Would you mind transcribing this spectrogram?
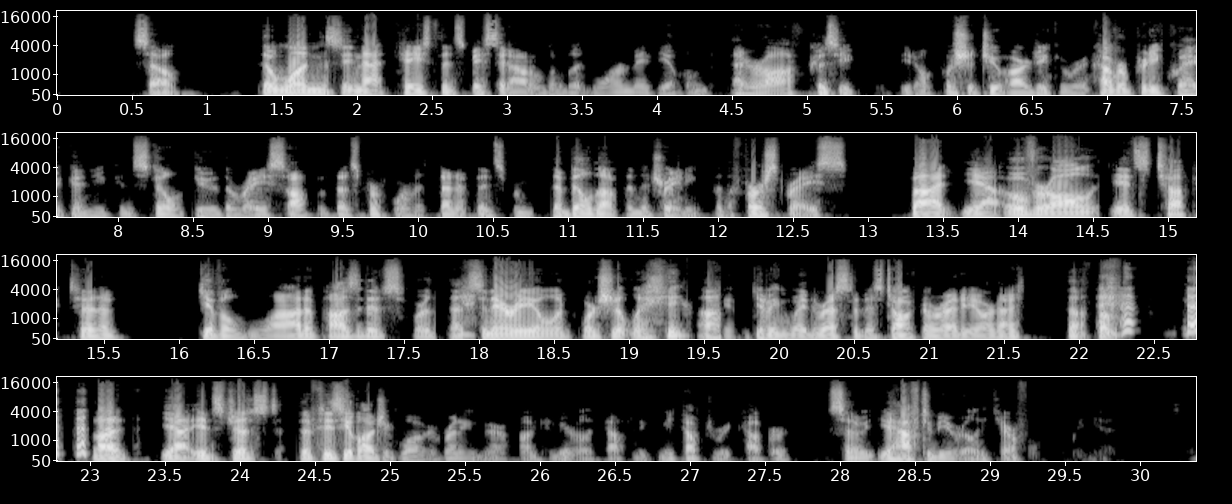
So the ones in that case that space it out a little bit more may be a little better off because you, you don't push it too hard. You can recover pretty quick and you can still do the race off of those performance benefits from the build up and the training for the first race. But yeah, overall, it's tough to give a lot of positives for that scenario. Unfortunately, uh, giving away the rest of this talk already, aren't I? but yeah, it's just the physiologic load of running a marathon can be really tough. and It can be tough to recover. So you have to be really careful.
